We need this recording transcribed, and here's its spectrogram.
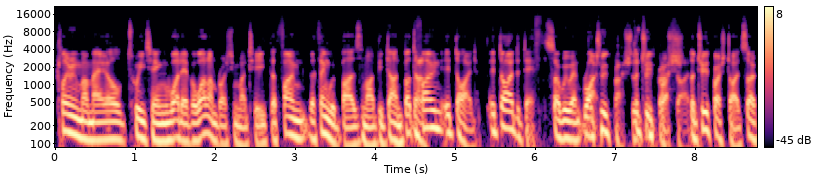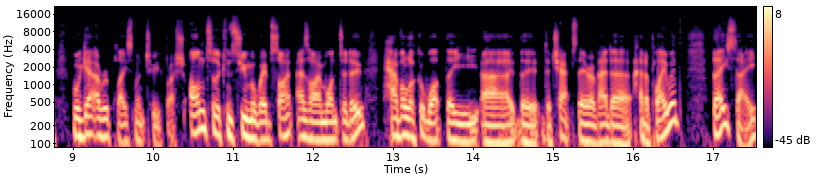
clearing my mail, tweeting, whatever, while I'm brushing my teeth. The phone, the thing would buzz, and I'd be done. But the Done. phone, it died. It died a death. So we went right. toothbrush, The, the toothbrush toothbrush. died. The toothbrush died. So we'll get a replacement toothbrush onto the consumer website, as I want to do. Have a look at what the uh, the the chaps there have had a had a play with. They say.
